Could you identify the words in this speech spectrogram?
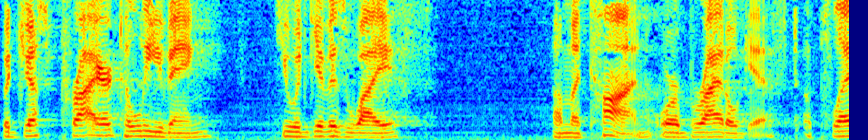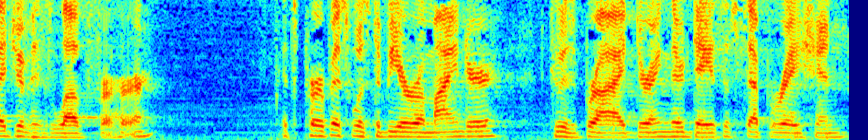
But just prior to leaving, he would give his wife a matan, or a bridal gift, a pledge of his love for her. Its purpose was to be a reminder to his bride during their days of separation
